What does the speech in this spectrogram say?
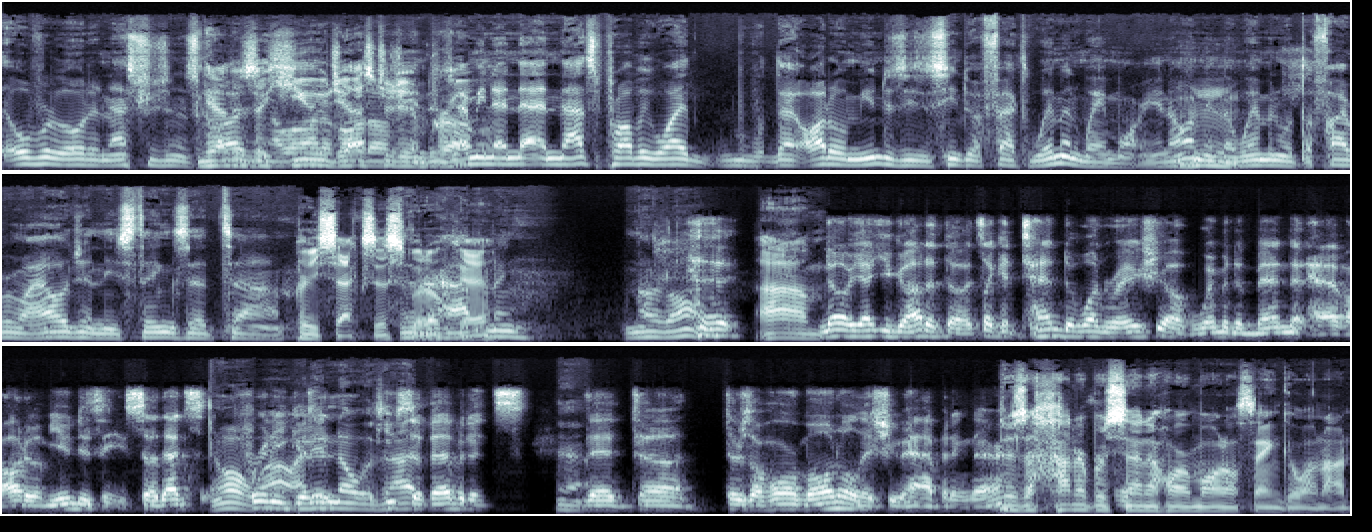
overload in estrogen is Yeah, there's causing a a, lot huge of estrogen autoimmune disease. I mean, and and that's probably why the autoimmune diseases seem to affect women way more. You know, I mean, the women with the fibromyalgia and these things that, uh, Pretty sexist, that but are okay. happening. Not at all. Um, No, yeah, you got it though. It's like a ten to one ratio of women to men that have autoimmune disease. So that's Oh, pretty wow. Good didn't know piece that. of evidence Yeah. that uh, there's a hormonal issue happening there. There's a hundred percent a hormonal thing going on.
